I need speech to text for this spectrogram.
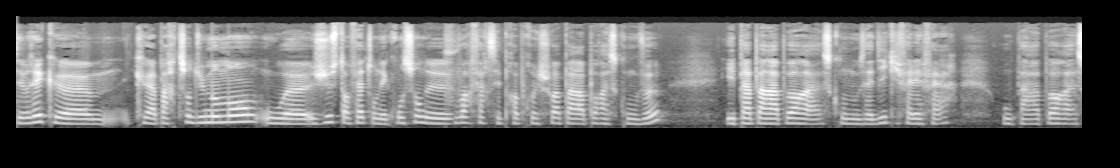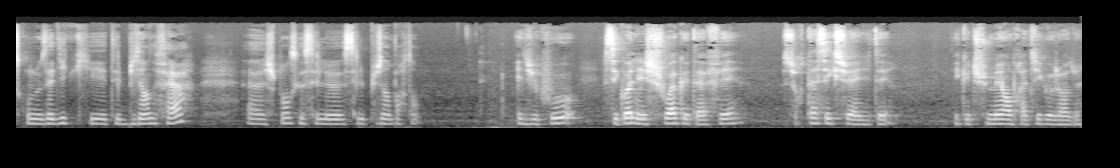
C'est vrai que qu'à partir du moment où juste en fait on est conscient de pouvoir faire ses propres choix par rapport à ce qu'on veut et pas par rapport à ce qu'on nous a dit qu'il fallait faire, ou par rapport à ce qu'on nous a dit qu'il était bien de faire, euh, je pense que c'est le, le plus important. Et du coup, c'est quoi les choix que tu as fait sur ta sexualité et que tu mets en pratique aujourd'hui?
